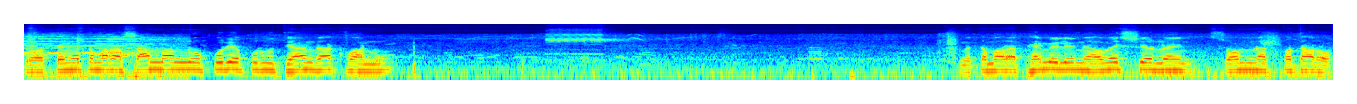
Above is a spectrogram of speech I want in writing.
તો તેને તમારા સામાનનું પૂરેપૂરું ધ્યાન રાખવાનું. અને તમારા ફેમિલીને અવશ્ય લઈને સોમનાથ પધારો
